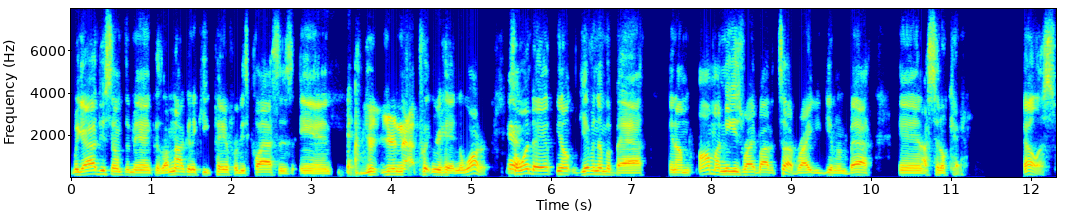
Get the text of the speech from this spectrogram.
we gotta do something, man, because I'm not gonna keep paying for these classes and you're, you're not putting your head in the water. Yeah. So one day, you know, giving him a bath, and I'm on my knees right by the tub, right? You give him a bath, and I said, okay, Ellis,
